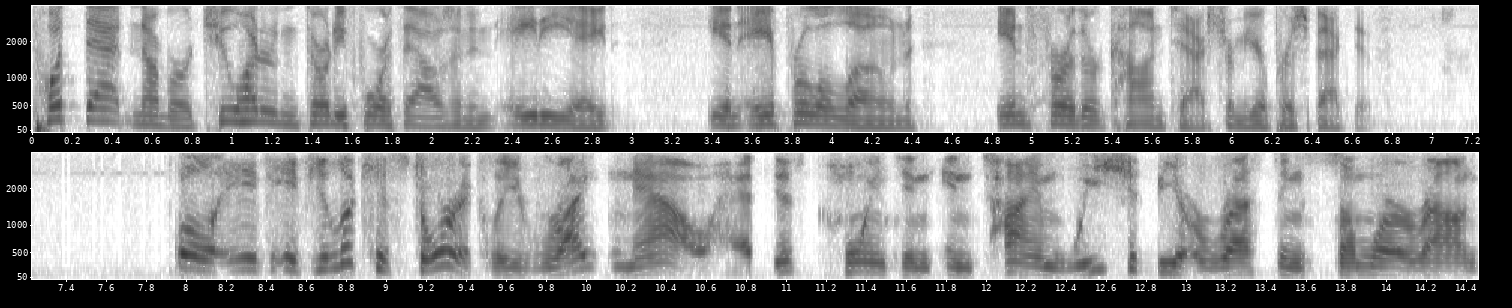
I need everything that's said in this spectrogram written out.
Put that number, 234,088 in April alone, in further context from your perspective. Well, if, if you look historically, right now, at this point in, in time, we should be arresting somewhere around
